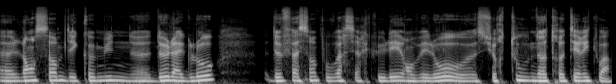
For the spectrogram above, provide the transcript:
euh, l'ensemble des communes euh, de l'agglo de façon à pouvoir circuler en vélo sur tout notre territoire.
